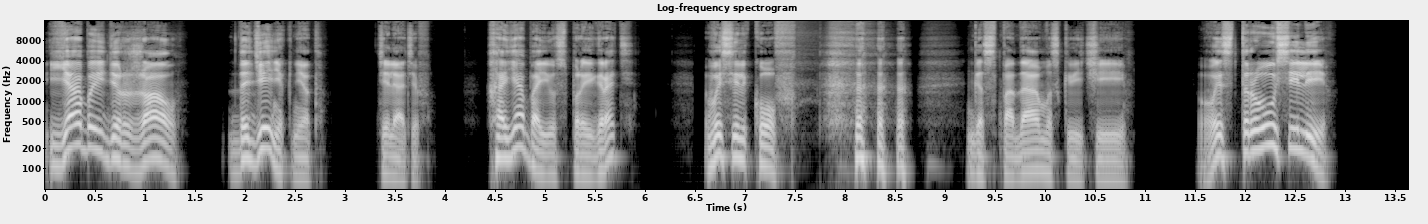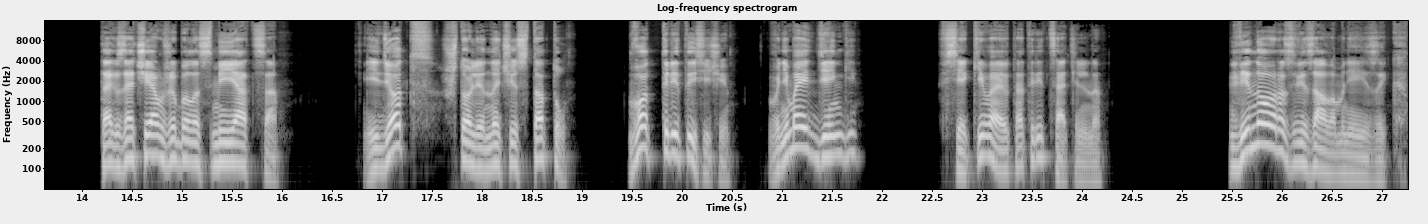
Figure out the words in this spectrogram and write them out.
Я бы и держал, да денег нет. Телятев. А я боюсь проиграть. Васильков. Господа москвичи, вы струсили. Так зачем же было смеяться? Идет, что ли, на чистоту? Вот три тысячи. Внимает деньги. Все кивают отрицательно. Вино развязало мне язык.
